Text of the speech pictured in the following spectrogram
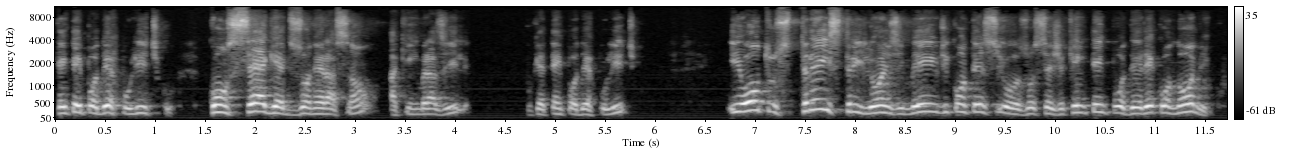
quem tem poder político, consegue a desoneração aqui em Brasília, porque tem poder político, e outros 3 trilhões e meio de contencioso, ou seja, quem tem poder econômico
